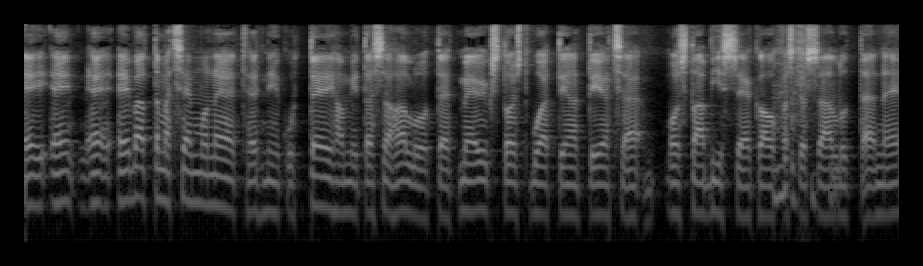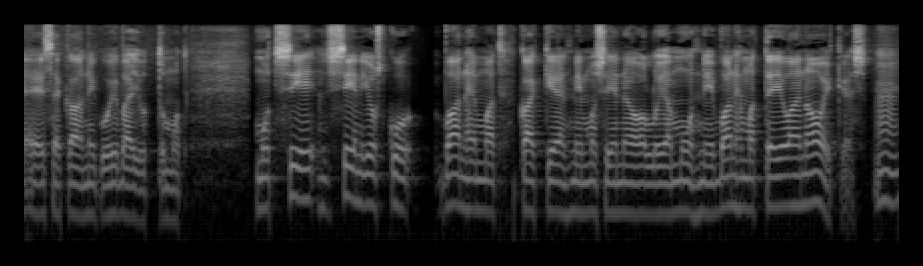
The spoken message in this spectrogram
ei, ei, ei, ei välttämättä semmoinen, että, että niinku tee ihan mitä sä haluat, että me 11-vuotiaan tiedät, sä ostaa bissejä kaupasta, jos sä haluat tänne, ei ole niinku hyvä juttu, mutta mut si, siinä just kun vanhemmat, kaikkien millaisia ne on ollut ja muut, niin vanhemmat ei ole aina oikeassa. Mm.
